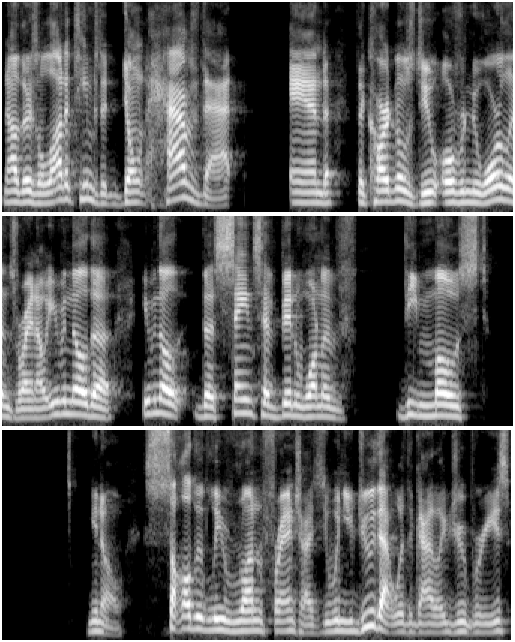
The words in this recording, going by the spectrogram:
Now, there's a lot of teams that don't have that, and the Cardinals do over New Orleans right now. Even though the even though the Saints have been one of the most, you know, solidly run franchises. When you do that with a guy like Drew Brees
